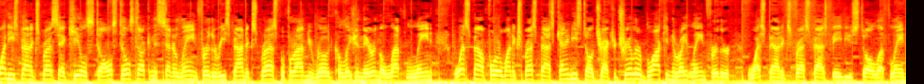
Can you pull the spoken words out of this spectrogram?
1 eastbound express at Keele Stall. Still stuck in the center lane. Further eastbound express before Avenue Road. Collision there in the left lane. Westbound 401 express past Kennedy. Stall tractor trailer blocking the right lane. Further westbound express past Bayview. Stall left lane.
